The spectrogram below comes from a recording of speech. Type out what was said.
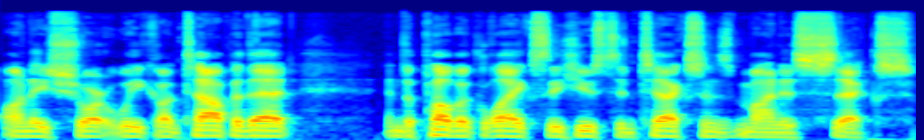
on a short week. On top of that, and the public likes the Houston Texans minus six.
